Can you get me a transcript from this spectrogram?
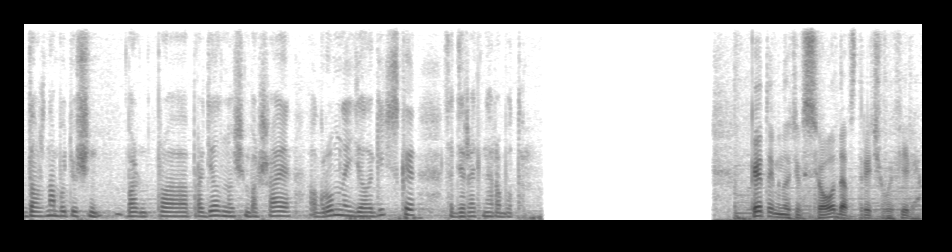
должна быть очень проделана очень большая, огромная идеологическая содержательная работа. К этой минуте все. До встречи в эфире.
